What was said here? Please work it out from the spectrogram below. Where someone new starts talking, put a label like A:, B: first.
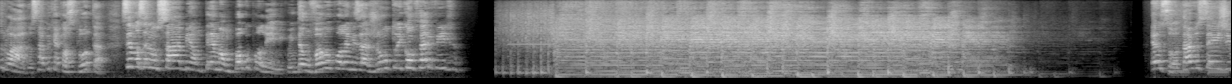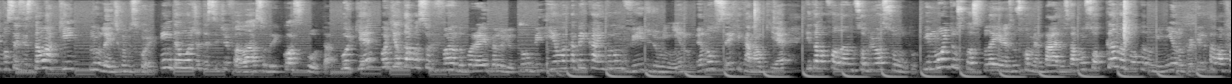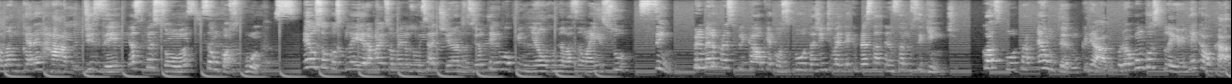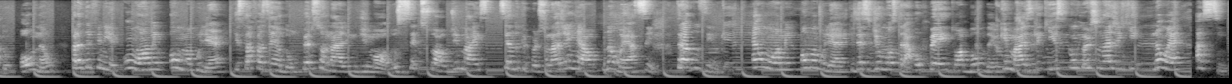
A: outro lado, sabe o que é cosputa? Se você não sabe, é um tema um pouco polêmico, então vamos polemizar junto e confere o vídeo. Otávio Seiji e vocês estão aqui no Leite com Biscoito. Então hoje eu decidi falar sobre cosputa. Por quê? Porque eu tava surfando por aí pelo YouTube e eu acabei caindo num vídeo de um menino, eu não sei que canal que é, que tava falando sobre o assunto. E muitos cosplayers nos comentários estavam socando a boca no menino porque ele tava falando que era errado dizer que as pessoas são cosputas. Eu sou cosplayer há mais ou menos uns 7 anos e eu tenho uma opinião com relação a isso sim. Primeiro para explicar o que é cosputa, a gente vai ter que prestar atenção no seguinte. Cosputa é um termo criado por algum cosplayer recalcado ou não para definir um homem ou uma mulher que está fazendo um personagem de modo sexual demais, sendo que o personagem real não é assim. Traduzindo, é um homem ou uma mulher que decidiu mostrar o peito, a bunda e o que mais ele quis com um personagem que não é assim.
